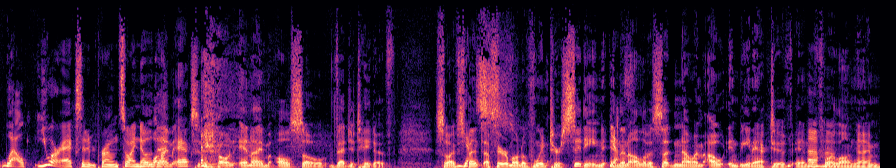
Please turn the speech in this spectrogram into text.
well you are accident prone so I know well, that I'm accident prone and I'm also vegetative so I've spent yes. a fair amount of winter sitting, and yes. then all of a sudden now I'm out and being active, and uh-huh. before long I'm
